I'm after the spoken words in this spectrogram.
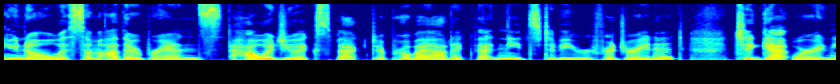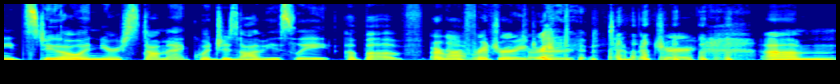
you know, with some other brands, how would you expect a probiotic that needs to be refrigerated to get where it needs to go in your stomach, which is Mhm. obviously above a Not refrigerator temperature? Um,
